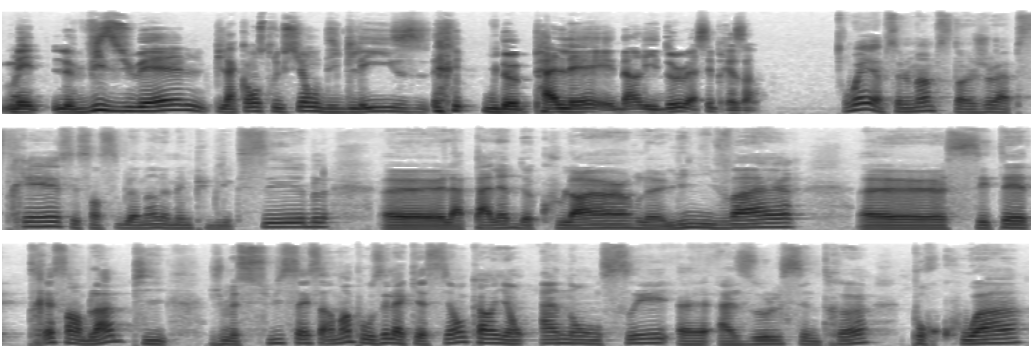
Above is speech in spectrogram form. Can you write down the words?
mais le visuel puis la construction d'église ou de palais est dans les deux assez présent. Oui, absolument. Puis c'est un jeu abstrait, c'est sensiblement le même public cible. Euh, la palette de couleurs, le- l'univers, euh, c'était très semblable. Puis je me suis sincèrement posé la question quand ils ont annoncé euh, Azul Sintra, pourquoi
